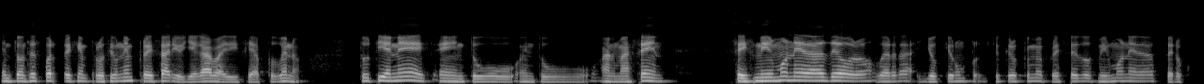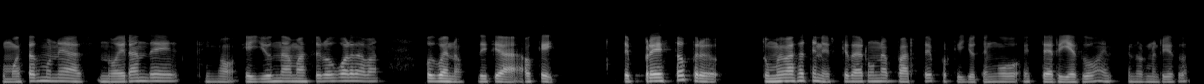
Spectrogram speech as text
Entonces, por ejemplo, si un empresario llegaba y decía, pues bueno, tú tienes en tu, en tu almacén seis mil monedas de oro, ¿verdad? Yo quiero, yo quiero que me preste dos mil monedas, pero como estas monedas no eran de él, sino ellos nada más se los guardaban, pues bueno, decía, ok, te presto, pero tú me vas a tener que dar una parte porque yo tengo este riesgo, este enorme riesgo.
